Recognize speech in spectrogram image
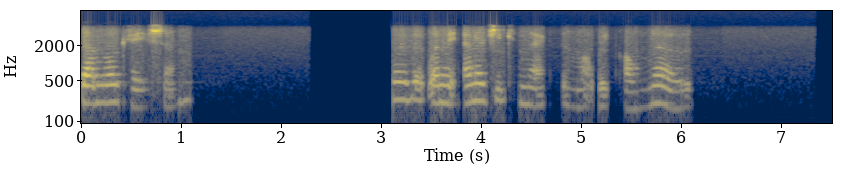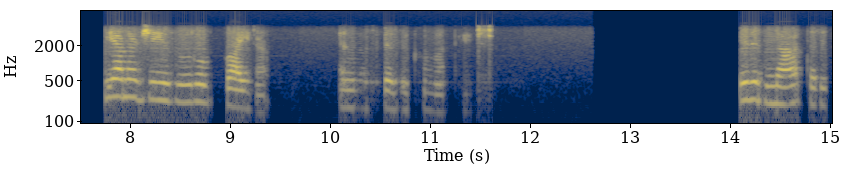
some locations where that when the energy connects in what we call nodes, the energy is a little brighter in those physical location. It is not that it's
